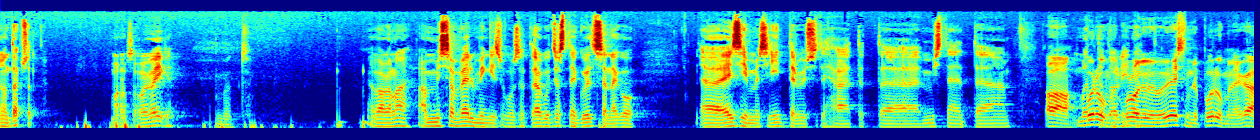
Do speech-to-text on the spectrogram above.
no täpselt ma arvan, see on väga õige. vot. väga lahe, aga mis on veel mingisugused, kuidas nagu üldse nagu äh, esimesi intervjuusid teha, et, et äh, mis need äh,. Aa, põrumine, mul oli esimene põrumine ka,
